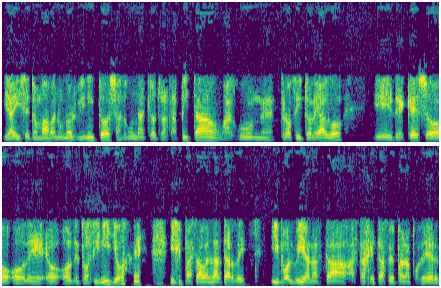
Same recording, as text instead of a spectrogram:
y ahí se tomaban unos vinitos, alguna que otra tapita o algún eh, trocito de algo y de queso o de, o, de tocinillo y pasaban la tarde y volvían hasta, hasta Getafe para poder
